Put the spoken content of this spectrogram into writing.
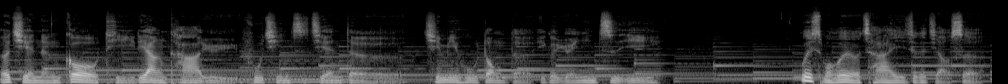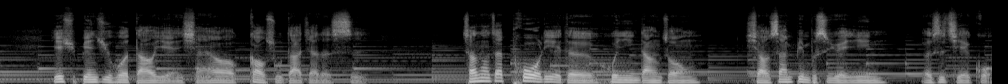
而且能够体谅他与父亲之间的亲密互动的一个原因之一。为什么会有差异这个角色？也许编剧或导演想要告诉大家的是，常常在破裂的婚姻当中，小三并不是原因，而是结果。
